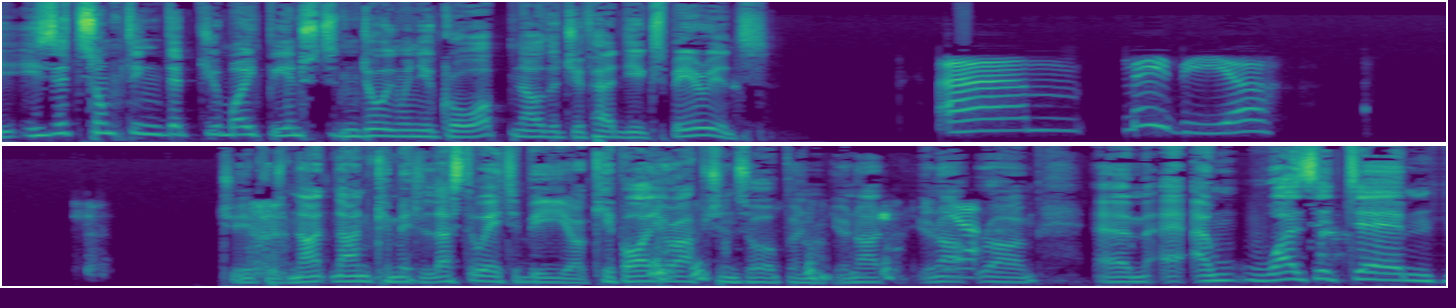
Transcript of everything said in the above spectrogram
is it something that you might be interested in doing when you grow up? Now that you've had the experience, Um, maybe yeah. because not non-committal. That's the way to be. You keep all your options open. You're not. You're not Yeah. wrong. Um, and was it? Um,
